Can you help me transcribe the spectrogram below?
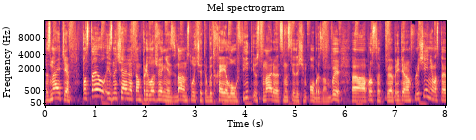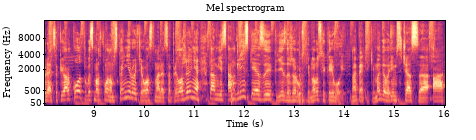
знаете, поставил изначально там приложение, в данном случае это будет Halo Fit, и устанавливается на следующим образом. Вы э, просто при первом включении у вас появляется QR-код, вы смартфоном сканируете, у вас устанавливается приложение. Там есть английский язык, есть даже русский, но русский кривой. Но опять-таки, мы говорим сейчас э, о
